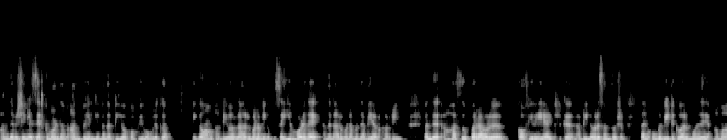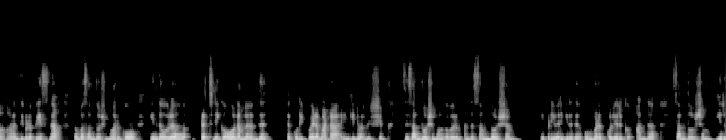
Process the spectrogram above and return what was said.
அந்த விஷயங்களை சேர்க்கும்பொழுது தான் அன்பு என்கின்ற அந்த டீயோ, காஃபியோ உங்களுக்கு மிகவும் அப்படியே ஒரு நறுமணம் நீங்க செய்யும் பொழுதே அந்த நறுமணம் வந்து அப்படியே அவர்கள் வந்து, ஆஹா! சூப்பரா ஒரு காஃபி ரெடி ஆயிட்டு இருக்கு அப்படின்னு ஒரு சந்தோஷம். உங்க வீட்டுக்கு வரும்பொழுதே, ஆமா ஆனந்தி கூட பேசினா ரொம்ப சந்தோஷமா இருக்கும். எந்த ஒரு பிரச்சனைக்கும் நம்மள வந்து கூட்டிட்டு போயிட மாட்டா என்கின்ற ஒரு விஷயம். சந்தோஷமாக வரும். அந்த சந்தோஷம் எப்படி வருகிறது? உங்களுக்குள் இருக்கும் அந்த சந்தோஷம் இரு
